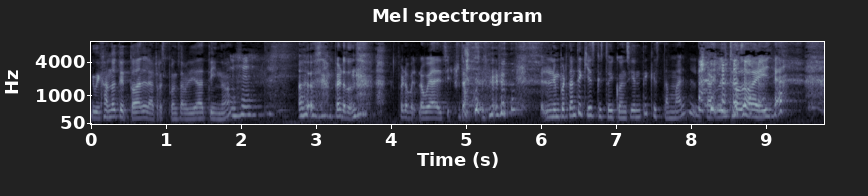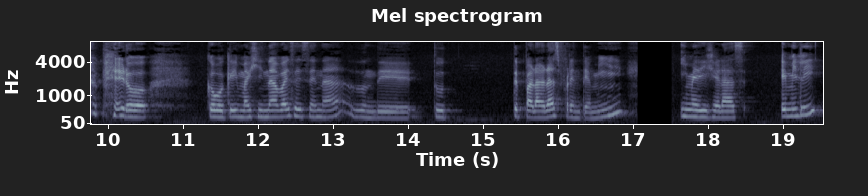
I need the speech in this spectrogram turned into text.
dejándote toda la responsabilidad a ti, ¿no? O sea, perdón, pero lo voy a decir. lo importante aquí es que estoy consciente que está mal dejarle todo a ella, pero como que imaginaba esa escena donde tú te pararas frente a mí y me dijeras, Emily,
